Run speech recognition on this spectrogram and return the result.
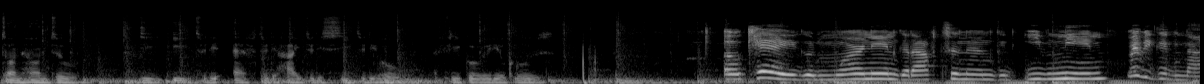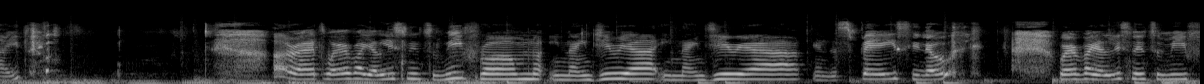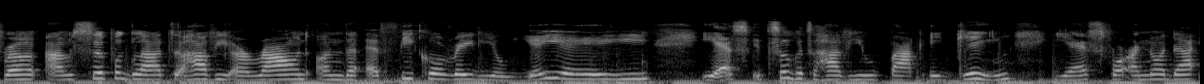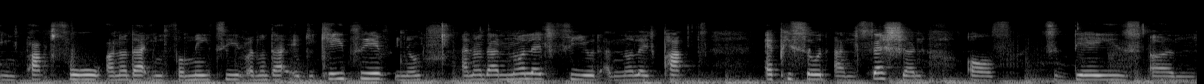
You turn on to the E to the F to the I to the C to the O. Efiko Radio Cruise. Okay, good morning, good afternoon, good evening, maybe good night. Alright, wherever you're listening to me from, in Nigeria, in Nigeria, in the space, you know. wherever you're listening to me from, I'm super glad to have you around on the Efiko radio. Yay! yay. Yes, it's so good to have you back again. Yes, for another impactful, another informative, another educative, you know, another knowledge filled and knowledge packed episode and session of today's um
